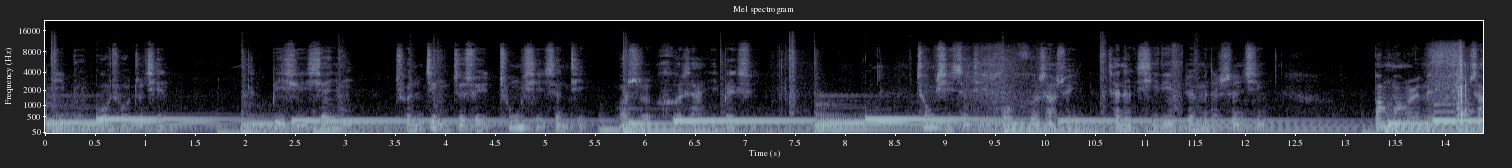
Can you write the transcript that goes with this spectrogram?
弥补过错之前，必须先用纯净之水冲洗身体，或是喝下一杯水。冲洗身体或喝下水，才能洗涤人们的身心，帮忙人们放下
